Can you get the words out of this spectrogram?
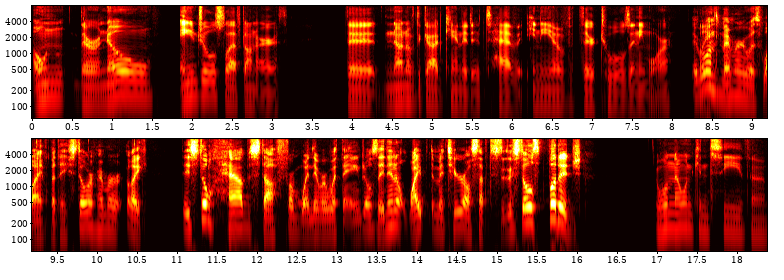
own there are no angels left on Earth. The none of the God candidates have any of their tools anymore. Everyone's memory was wiped, but they still remember like they still have stuff from when they were with the angels. They didn't wipe the material stuff, so there's still footage. Well, no one can see the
